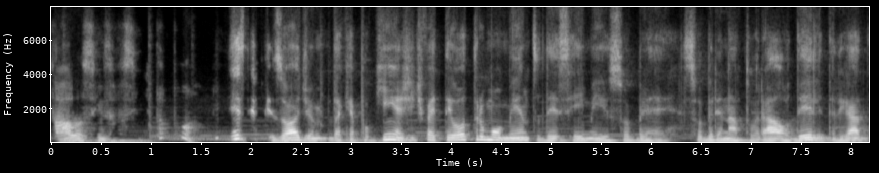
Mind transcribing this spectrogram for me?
talo assim, você fala assim, tá porra. Esse episódio, daqui a pouquinho, a gente vai ter outro momento desse aí meio sobre, sobrenatural dele, tá ligado?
